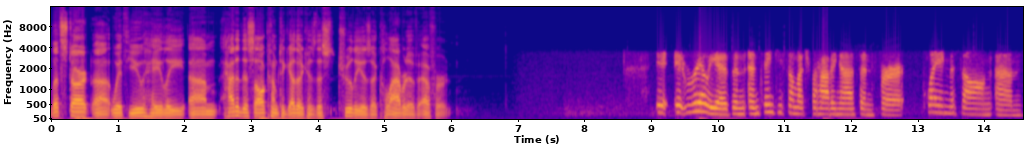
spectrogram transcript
Let's start uh, with you, Haley. Um, how did this all come together? Because this truly is a collaborative effort. It it really is, and and thank you so much for having us and for playing the song. Um,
